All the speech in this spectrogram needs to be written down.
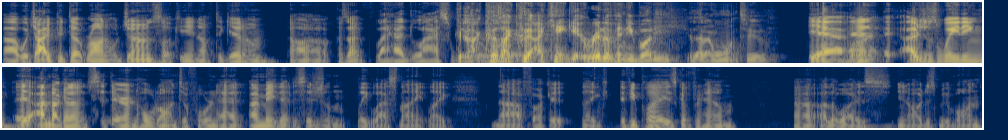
uh, which I picked up Ronald Jones, lucky enough to get him because I've had last week Because I could, I can't get rid of anybody that I want to. Yeah, and I, I was just waiting. I- I'm not gonna sit there and hold on to Fournette. I made that decision late last night. Like, nah, fuck it. Like, if he plays, good for him. Uh, otherwise, you know, I'll just move on.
